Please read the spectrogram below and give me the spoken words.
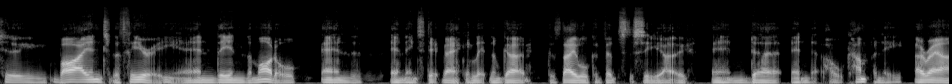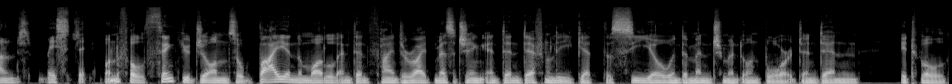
to buy into the theory and then the model and and then step back and let them go because they will convince the CEO and uh, and the whole company around messaging. Wonderful, thank you, John. So buy in the model and then find the right messaging, and then definitely get the CEO and the management on board, and then it will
